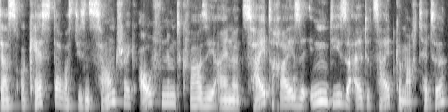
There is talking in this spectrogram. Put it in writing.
das Orchester, was diesen Soundtrack aufnimmt, quasi eine Zeitreise in diese alte Zeit gemacht hätte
